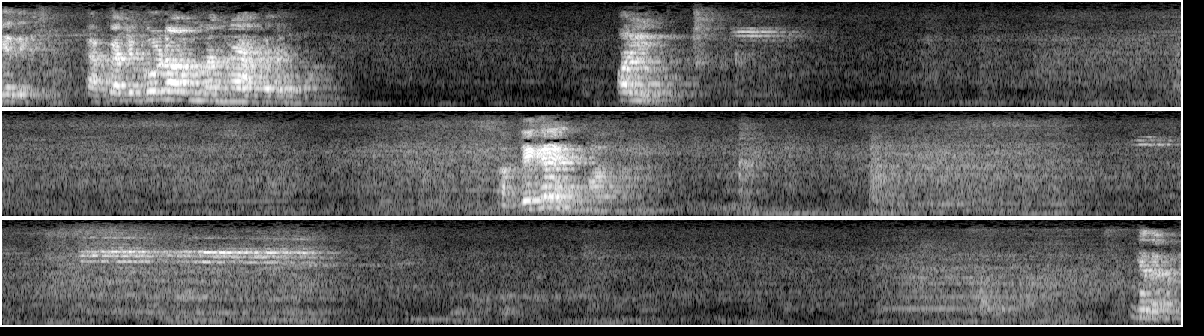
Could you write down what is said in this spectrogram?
ये गो डाउन बन रहा है आपका देखो रहे हैं? ये देखो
